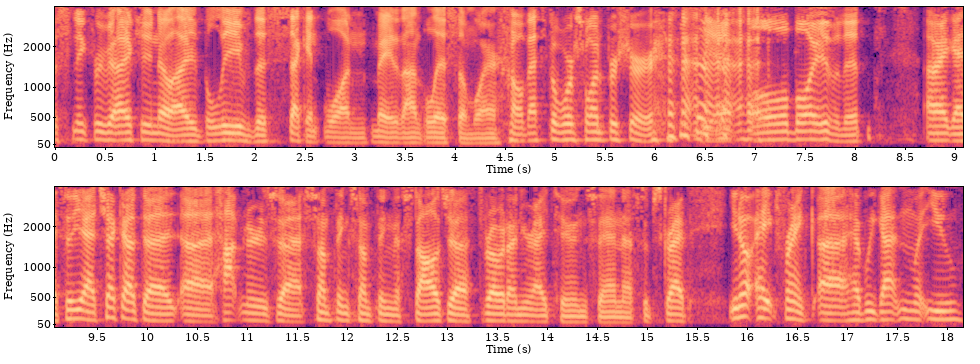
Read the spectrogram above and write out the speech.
sneak preview. I Actually, no, I believe the second one made it on the list somewhere. Oh, that's the worst one for sure. Yeah. Oh boy, isn't it? All right, guys. So yeah, check out uh, uh, Hoeppner's uh, something something nostalgia. Throw it on your iTunes and uh, subscribe. You know, hey Frank, uh, have we gotten what you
